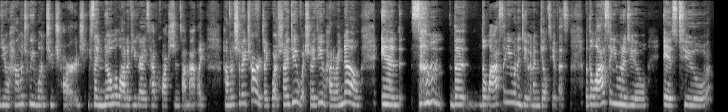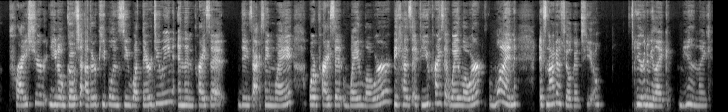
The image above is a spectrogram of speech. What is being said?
you know how much we want to charge because i know a lot of you guys have questions on that like how much should i charge? Like what should i do? What should i do? How do i know? And some the the last thing you want to do and i'm guilty of this but the last thing you want to do is to price your you know go to other people and see what they're doing and then price it the exact same way or price it way lower because if you price it way lower one it's not going to feel good to you. You're going to be like man like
